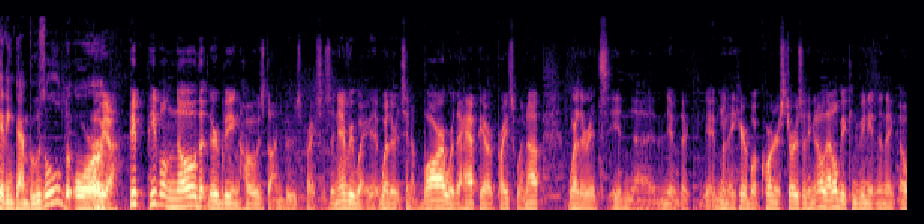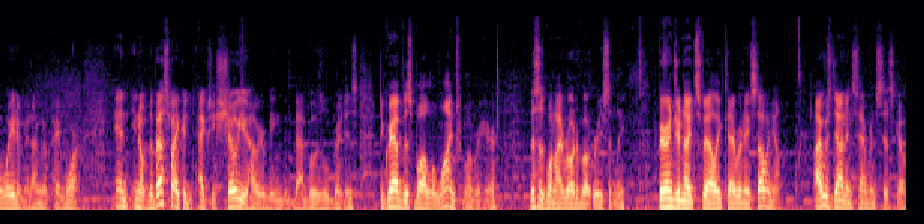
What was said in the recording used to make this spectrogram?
getting bamboozled or? Oh yeah, Pe people know that they're being hosed on booze prices in every way, whether it's in a bar where the happy hour price went up, whether it's in, uh, you know, when they hear about corner stores, they're thinking, oh, that'll be convenient, and then they, oh, wait a minute, I'm gonna pay more. And you know, the best way I could actually show you how you're being bamboozled, Brent, is to grab this bottle of wine from over here. This is one I wrote about recently. Beringer Knights Valley Cabernet Sauvignon. I was down in San Francisco.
